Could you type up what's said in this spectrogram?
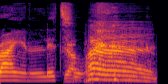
Ryan Little. Japan.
